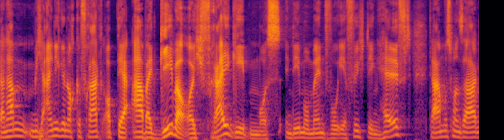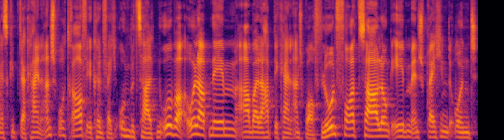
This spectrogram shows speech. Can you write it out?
Dann haben mich einige noch gefragt, ob der Arbeitgeber euch freigeben muss in dem Moment, wo ihr Flüchtlingen helft. Da muss man sagen, es gibt da keinen Anspruch drauf. Ihr könnt vielleicht unbezahlten Urlaub nehmen, aber da habt ihr keinen Anspruch auf Lohnfortzahlung eben entsprechend. Und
